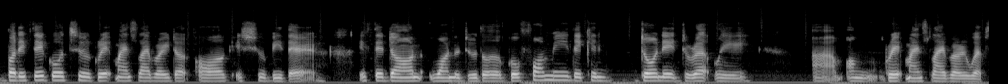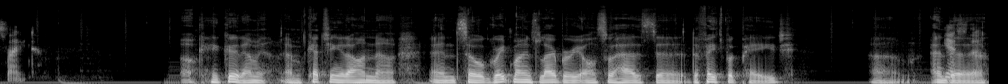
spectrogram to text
But if they go to greatmindslibrary.org, it should be there. If they don't want to do the GoFundMe, they can donate directly um, on Great Minds Library website. Okay, good. I'm I'm catching it on now. And so, Great Minds Library also has the the Facebook page, um, and Yes, the sir.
